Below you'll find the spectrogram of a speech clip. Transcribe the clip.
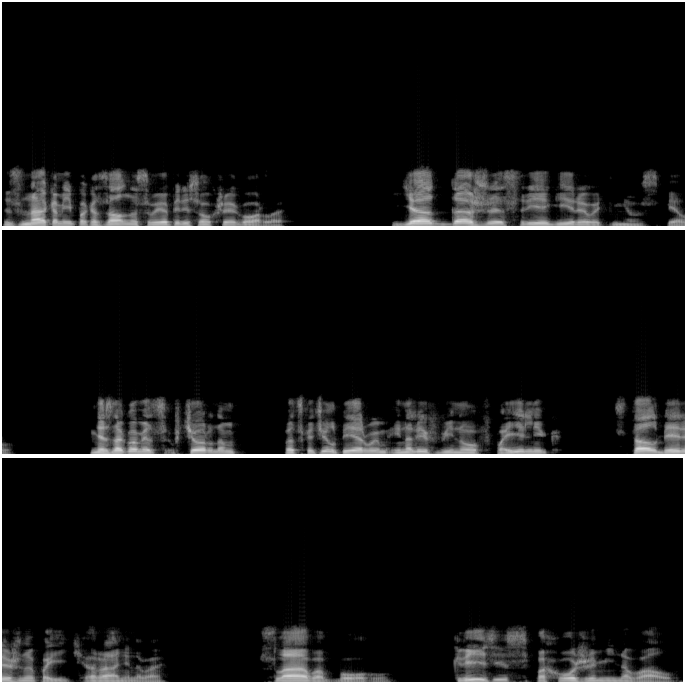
Знаками показал на свое пересохшее горло. Я даже среагировать не успел. Незнакомец в черном подскочил первым и, налив вино в поильник, стал бережно поить раненого. Слава богу! Кризис, похоже, миновал.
